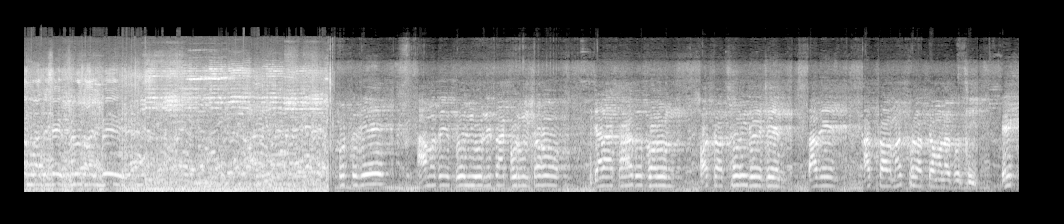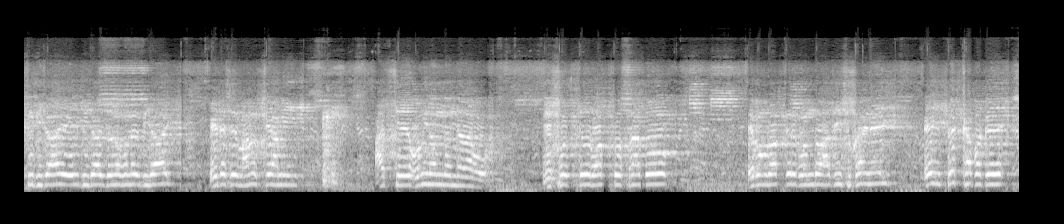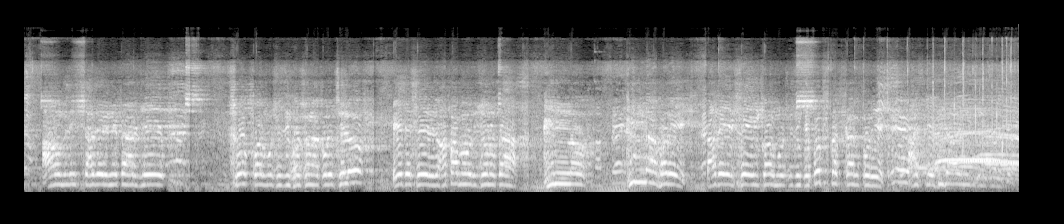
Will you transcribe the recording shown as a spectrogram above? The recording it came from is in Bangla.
বাংলাদেশে ফেরত আসবে। যে আমাদের দলীয় নেতা কর্মী সহ যারা শাহাদত বরণ অর্থাৎ শহীদ হয়েছেন, তাদের আত্মার মাৎফরাত কামনা করছি। একটি বিজয়, এই বিজয় জনগণের বিজয়। এদেশের মানুষকে আমি আজকে অভিনন্দন জানাব যে সত্য, রক্ত স্নাতক এবং রক্তের গন্ধ আজই শুকায় নেই। এই প্রেক্ষাপটে আওয়ামী লীগ তাদের নেতার যে শোক কর্মসূচি ঘোষণা করেছিল এদেশের আপামর জনতা ভিন্ন ঘৃণা ভরে তাদের সেই কর্মসূচিকে প্রত্যাখ্যান করে আজকে বিদায়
